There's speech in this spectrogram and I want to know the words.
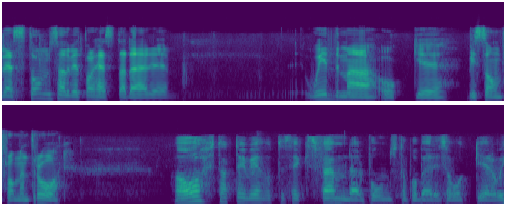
Westholm så hade vi ett par hästar där. Widma och eh, Bison Fromentro. Ja, startade v 86.5 där på onsdag på Bergsåker. Och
